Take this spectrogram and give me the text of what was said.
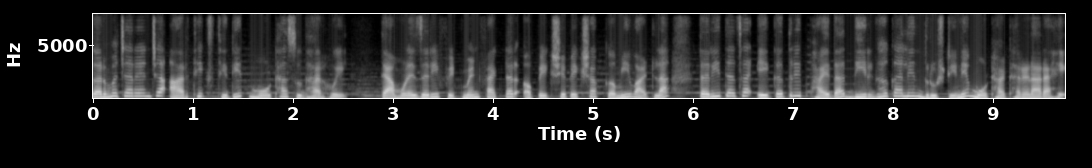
कर्मचाऱ्यांच्या आर्थिक स्थितीत मोठा सुधार होईल. त्यामुळे जरी फिटमेंट फॅक्टर अपेक्षेपेक्षा कमी वाटला तरी त्याचा एकत्रित फायदा दीर्घकालीन दृष्टीने मोठा ठरणार आहे.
